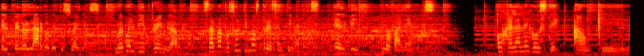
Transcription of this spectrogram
el pelo largo de tus sueños. Nuevo el VIP Dream Lab. Salva tus últimos 3 centímetros. El VIP, lo valemos. Ojalá le guste, aunque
